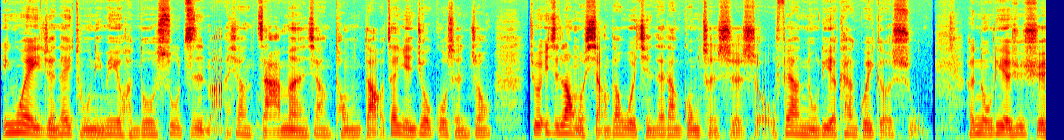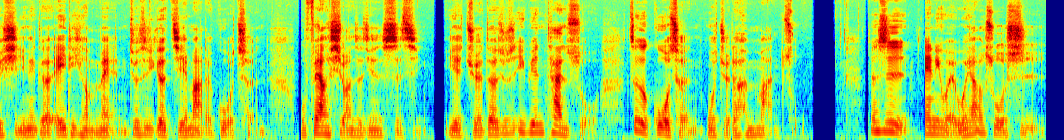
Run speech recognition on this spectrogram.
因为人类图里面有很多数字嘛，像闸门、像通道，在研究过程中，就一直让我想到我以前在当工程师的时候，我非常努力的看规格书，很努力的去学习那个 AT Command，就是一个解码的过程。我非常喜欢这件事情，也觉得就是一边探索这个过程，我觉得很满足。但是，anyway，我要说的是，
